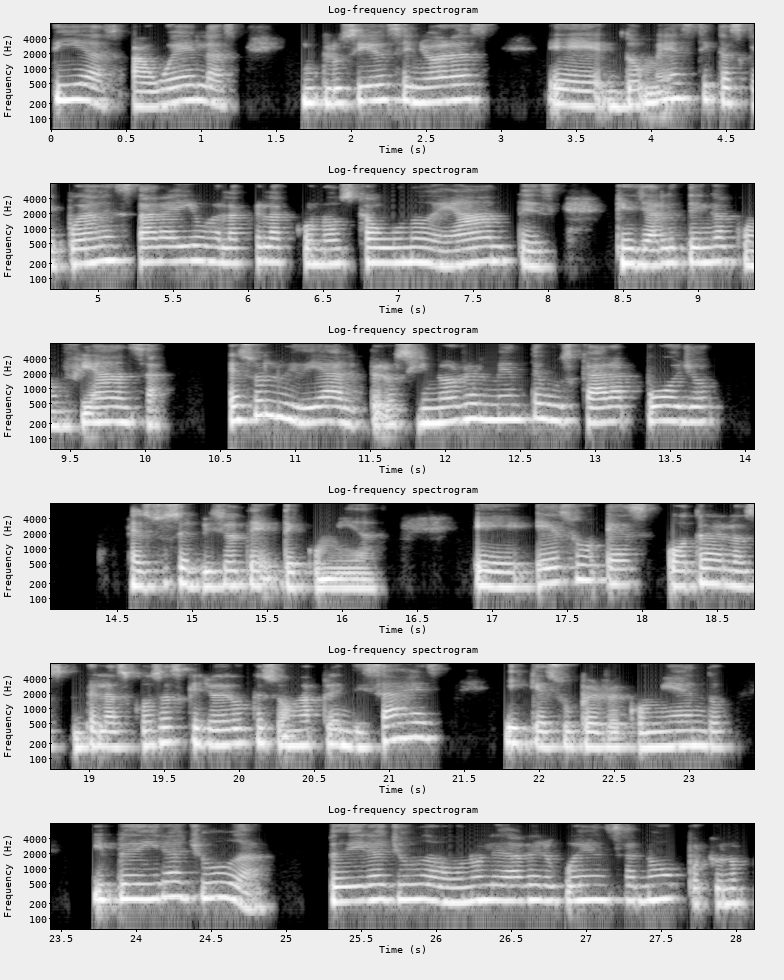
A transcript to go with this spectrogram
tías, abuelas, inclusive señoras eh, domésticas que puedan estar ahí, ojalá que la conozca uno de antes, que ya le tenga confianza. Eso es lo ideal, pero si no realmente buscar apoyo a estos servicios de, comida. Eh, eso es otra de, los, de las cosas que yo digo que son aprendizajes y que súper recomiendo. Y pedir ayuda, pedir ayuda a uno le da vergüenza, ¿no? Porque uno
